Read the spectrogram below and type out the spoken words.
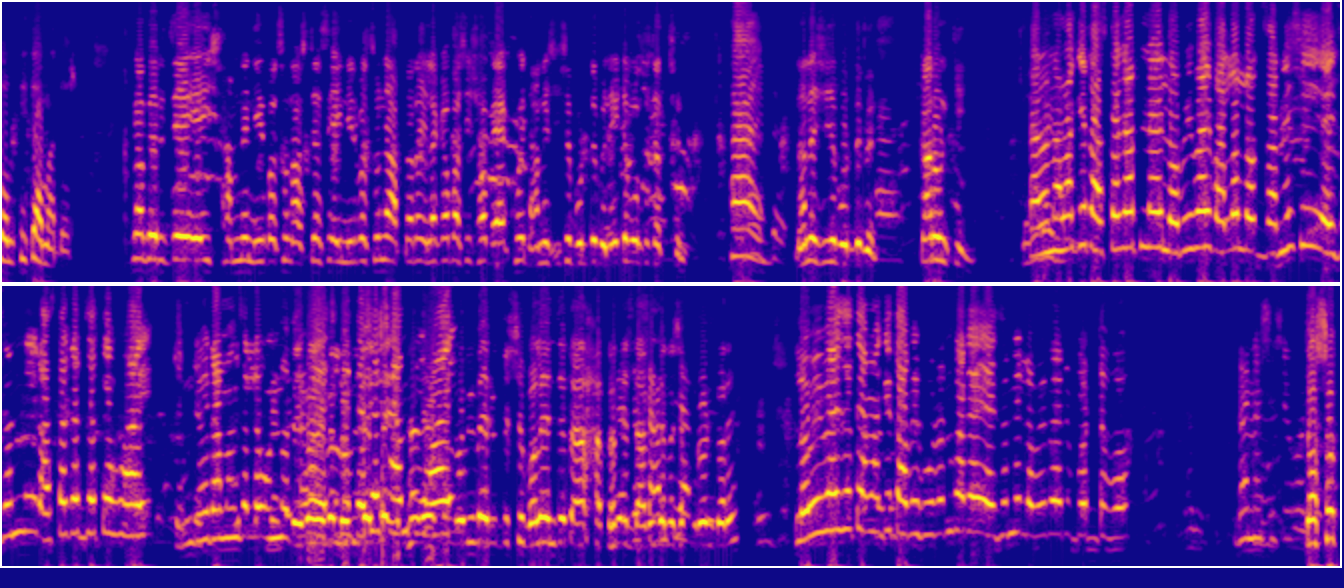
চলতেছে আমাদের। আপনাদের যে এই সামনে নির্বাচন আসতে আছে এই নির্বাচনে আপনারা এলাকাবাসী সব এক হয়ে ধানের শীষে ভোট দেবেন এইটা বলতে চাচ্ছেন? হ্যাঁ। ধানের শীষে ভোট দেবেন? কারণ কি? কারণ আমাকে রাস্তাঘাট নেই লবি ভাই ভালো লোক জানিসই এই জন্য রাস্তাঘাট যাতে হয় গ্রাম অঞ্চলে উন্নতি হয় এবার রবি দেশে ভাইকে- শান্তি হয় রবি ভাইয়ের উদ্দেশ্যে বলেন যে আপনাদের দাবি যেন পূরণ করে। লবি ভাই যাতে আমাকে দাবি পূরণ করে এই জন্য লবি ভাইয়ের ভোট দেবো। দর্শক,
